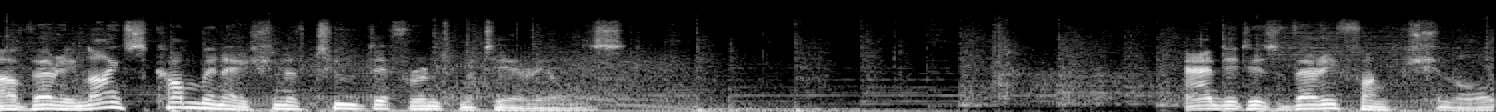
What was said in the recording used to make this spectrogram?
A very nice combination of two different materials and it is very functional.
